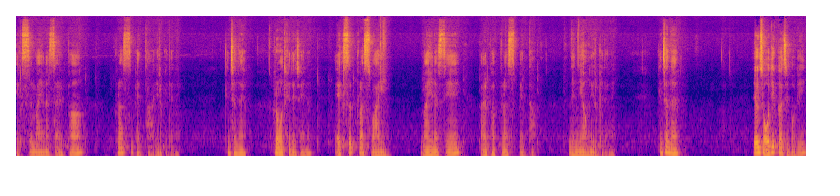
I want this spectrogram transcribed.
x 마이너스 알파 플러스 베타 이렇게 되네 괜찮나요? 그럼 어떻게 되죠 얘는? x 플러스 y 마이너스의 알파 플러스 베타는 0 이렇게 되네 괜찮나요? 여기서 어디까지 거리?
